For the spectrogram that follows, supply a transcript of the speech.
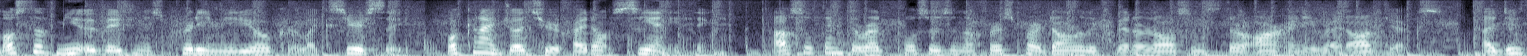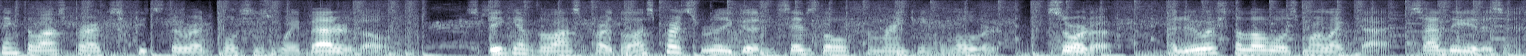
Most of Mute Evasion is pretty mediocre, like seriously, what can I judge here if I don't see anything? I also think the red pulses in the first part don't really fit at all since there aren't any red objects. I do think the last part executes the red pulses way better though. Speaking of the last part, the last part's really good and saves the level from ranking lower. Sorta. I do wish the level was more like that. Sadly it isn't.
